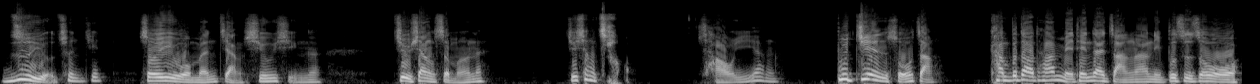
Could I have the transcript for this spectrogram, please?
日有寸进。所以我们讲修行啊，就像什么呢？就像草，草一样啊，不见所长。看不到它每天在长啊！你不是说我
